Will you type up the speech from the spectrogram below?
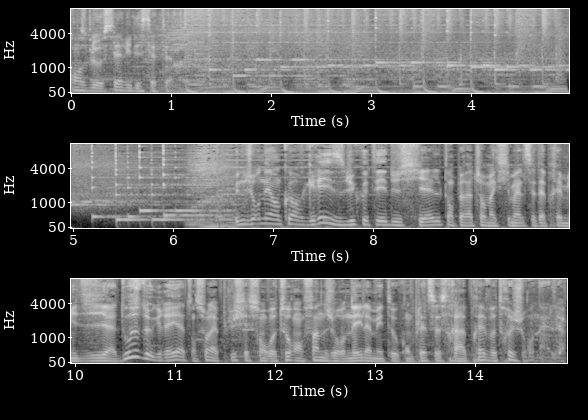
France Bleu Auxerre, il est 7h. Une journée encore grise du côté du ciel, température maximale cet après-midi à 12 degrés. Attention, la pluie et son retour en fin de journée. La météo complète, ce sera après votre journal.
